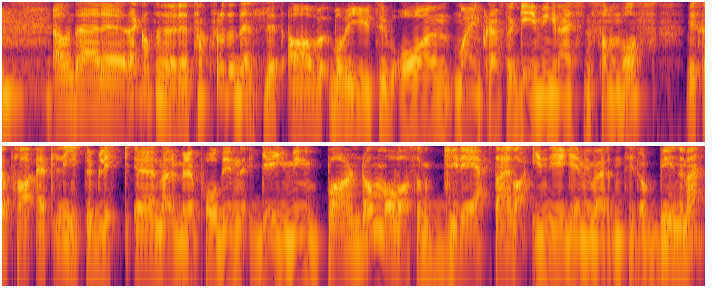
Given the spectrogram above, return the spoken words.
ja, men det er, det er, godt å høre. Takk for at du delte litt av både YouTube og um, Minecraft og gamingreisen sammen med oss. Vi skal ta et lite blikk eh, nærmere på din gamingbarndom og hva som grep deg da inn i gamingverdenen til å begynne med,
